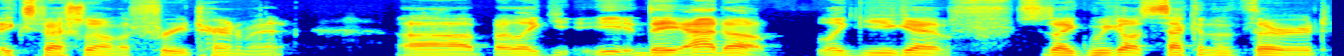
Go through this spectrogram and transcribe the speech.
especially on the free tournament. Uh, but like they add up. Like you get like we got second and third.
